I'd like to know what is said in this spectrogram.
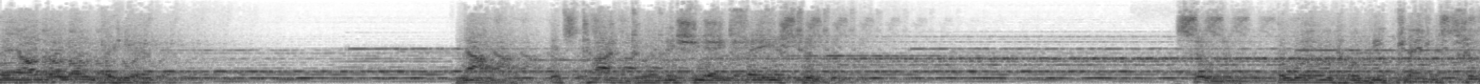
They are no longer here. Now, it's time to initiate phase two. Soon, the world will be cleansed from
